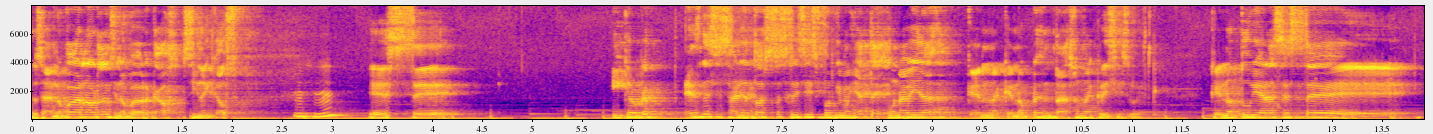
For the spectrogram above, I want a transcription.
O sea, no puede haber orden si no puede haber caos. Si no hay caos. Este. Y creo que es necesario todas estas crisis porque imagínate una vida en la que no presentaras una crisis, güey. Que no tuvieras este,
